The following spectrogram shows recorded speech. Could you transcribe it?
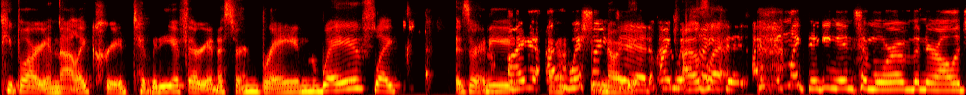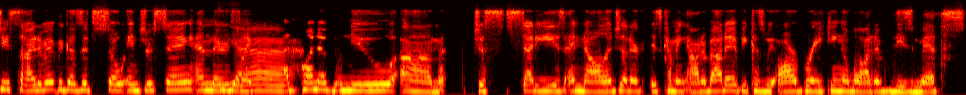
people are in that like creativity, if they're in a certain brain wave, like is there any i, I, I wish i no did idea. i wish i, I like, did i've been like digging into more of the neurology side of it because it's so interesting and there's yeah. like a ton of new um just studies and knowledge that are, is coming out about it because we are breaking a lot of these myths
